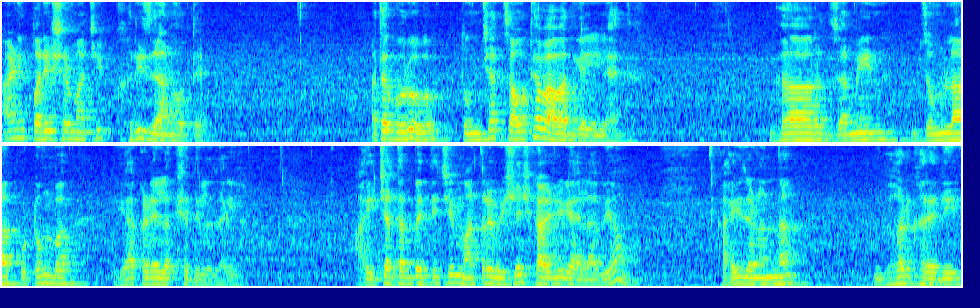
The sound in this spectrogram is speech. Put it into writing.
आणि परिश्रमाची खरी जाण होते. आता गुरु तुमच्या चौथ्या भावात गेलेले आहेत. घर जमीन जुमला कुटुंब याकडे लक्ष दिलं जाईल. आईच्या तब्येतीची मात्र विशेष काळजी घ्यायला हवी हं. काही जणांना घर खरेदी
